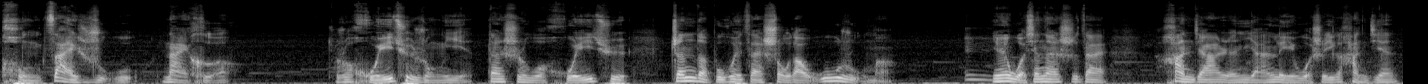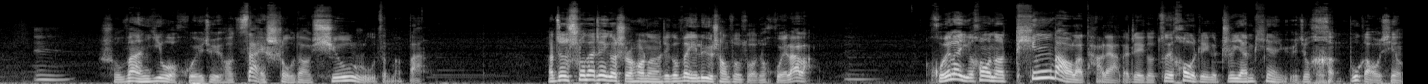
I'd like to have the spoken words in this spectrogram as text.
恐在辱，奈何？”就说回去容易，但是我回去真的不会再受到侮辱吗？嗯因为我现在是在汉家人眼里，我是一个汉奸。嗯说万一我回去以后再受到羞辱怎么办？啊，就说在这个时候呢，这个卫律上厕所就回来了。回来以后呢，听到了他俩的这个最后这个只言片语，就很不高兴，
